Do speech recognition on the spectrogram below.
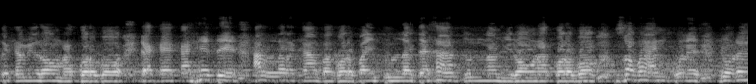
থেকে আমি রওনা করব। একা একা হেঁটে আল্লাহর কাবা ঘর বাইতুল্লাহ দেখার জন্য আমি রওনা করব। জবান খুলে জোরে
